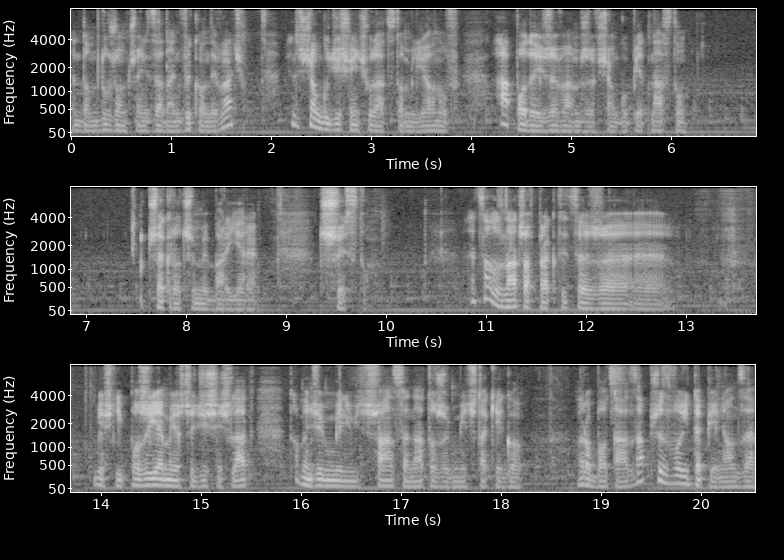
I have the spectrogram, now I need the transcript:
będą dużą część zadań wykonywać, więc w ciągu 10 lat 100 milionów, a podejrzewam, że w ciągu 15 przekroczymy barierę 300. Co oznacza w praktyce, że e, jeśli pożyjemy jeszcze 10 lat, to będziemy mieli szansę na to, żeby mieć takiego robota za przyzwoite pieniądze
